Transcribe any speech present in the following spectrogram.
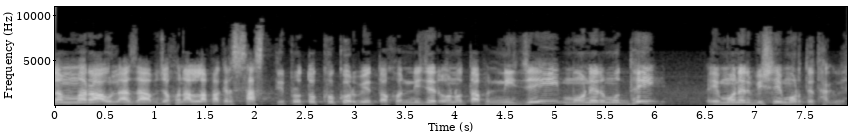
লাম্মা রাউল আজাব যখন আল্লাহ পাকের শাস্তি প্রত্যক্ষ করবে, তখন নিজের অনুতাপ নিজেই মনের মধ্যেই, এই মনের বিষয়ে মরতে থাকবে,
